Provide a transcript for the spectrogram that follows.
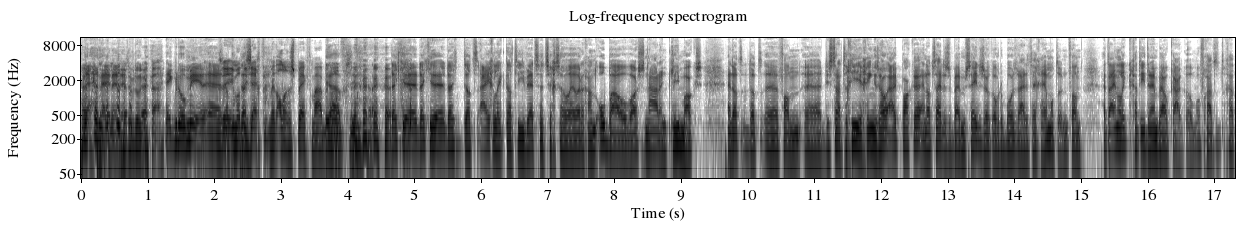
nee, nee, nee, nee, dat bedoel ik. Ik bedoel meer, Dus dat- iemand dat- die zegt met alle respect, maar ja, bedoelt, precies. Ja. dat, je, dat, je, dat, dat eigenlijk dat die wedstrijd zich zo heel erg aan het opbouwen was naar een climax. En dat, dat eh, van eh, die strategieën gingen zo uitpakken. En dat zeiden ze bij Mercedes ook over de bordrijden tegen Hamilton. Van uiteindelijk gaat iedereen bij elkaar komen. Of gaat, het, gaat,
